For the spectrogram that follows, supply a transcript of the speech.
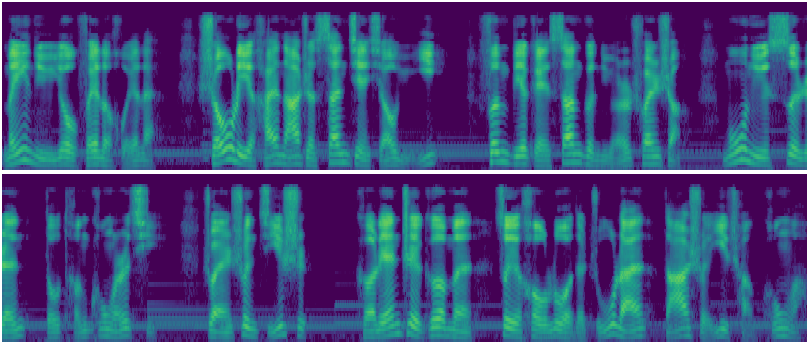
美女又飞了回来，手里还拿着三件小雨衣，分别给三个女儿穿上。母女四人都腾空而起，转瞬即逝。可怜这哥们，最后落得竹篮打水一场空啊！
